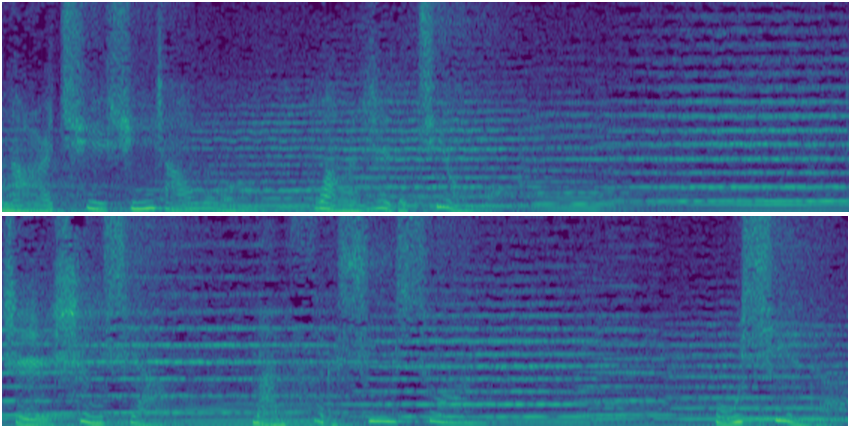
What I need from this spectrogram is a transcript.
哪儿去寻找我往日的旧梦只剩下满腹的心酸无限的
